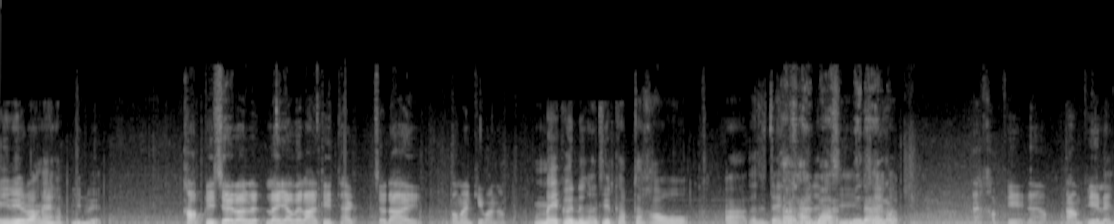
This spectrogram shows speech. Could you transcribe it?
อินเวสว่าไงครับอินเวสครับพี่เฉยแล้วระยะเวลาที่แท็กจะได้ประมาณกี่วันครับไม่เกินหนึ่งอาทิตย์ครับ ถ้าเขาอ่าตัดสินใจถ้าขายขายบ้านในบ้านทีซีไม่นานใช่หรคอรักบนะครับพี่นะครับตามพี่เลย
